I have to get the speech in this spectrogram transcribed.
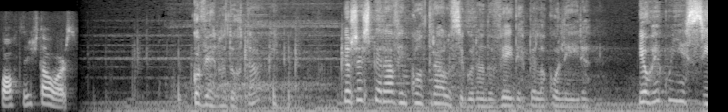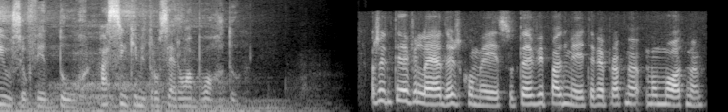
fortes em Star Wars. Governador Tarkin? Eu já esperava encontrá-lo segurando Vader pela coleira. Eu reconheci o seu fedor assim que me trouxeram a bordo. A gente teve Leia desde o começo, teve Padmé, teve a própria Mon Mothma.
